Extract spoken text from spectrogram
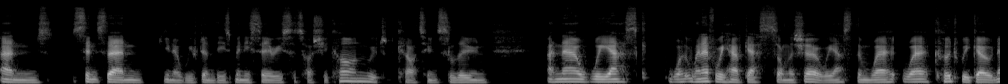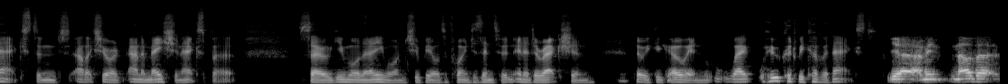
And since then, you know, we've done these mini series Satoshi Kon, we've done Cartoon Saloon, and now we ask whenever we have guests on the show, we ask them where where could we go next. And Alex, you're an animation expert, so you more than anyone should be able to point us into in a direction that we could go in. Where who could we cover next? Yeah, I mean, now that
